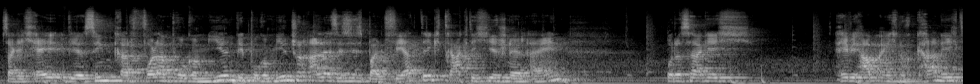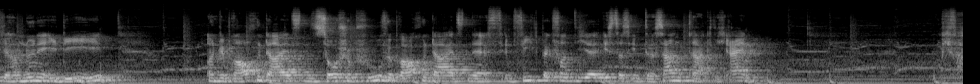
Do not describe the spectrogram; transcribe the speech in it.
Sage ich, hey, wir sind gerade voll am Programmieren, wir programmieren schon alles, es ist bald fertig, trag dich hier schnell ein. Oder sage ich, hey, wir haben eigentlich noch gar nichts, wir haben nur eine Idee und wir brauchen da jetzt ein Social Proof, wir brauchen da jetzt eine, ein Feedback von dir, ist das interessant, trag dich ein. Ich war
